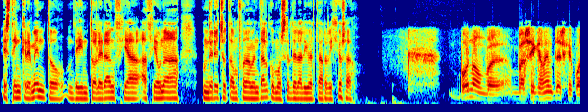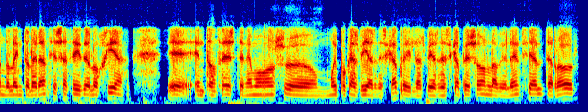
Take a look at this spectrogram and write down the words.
este incremento de intolerancia hacia una, un derecho tan fundamental como es el de la libertad religiosa? Bueno, básicamente es que cuando la intolerancia se hace ideología, eh, entonces tenemos eh, muy pocas vías de escape y las vías de escape son la violencia, el terror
